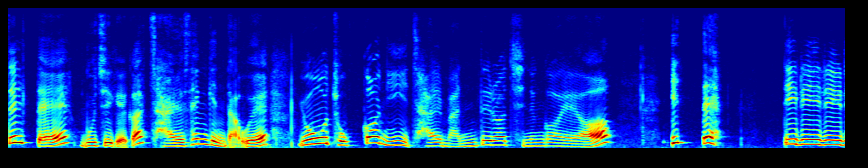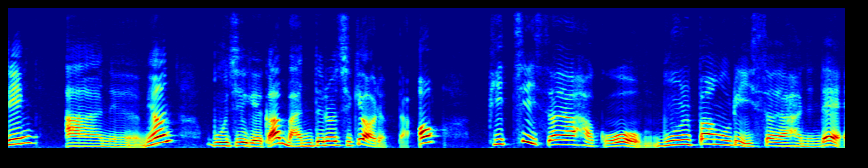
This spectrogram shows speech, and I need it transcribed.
뜰 때 무지개가 잘 생긴다. 왜? 요 조건이 잘 만들어지는 거예요. 이때 띠리리링 않으면 무지개가 만들어지기 어렵다. 어? 빛이 있어야 하고 물방울이 있어야 하는데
